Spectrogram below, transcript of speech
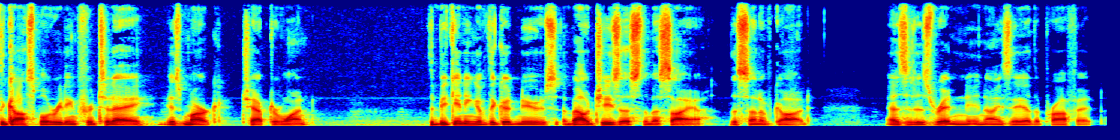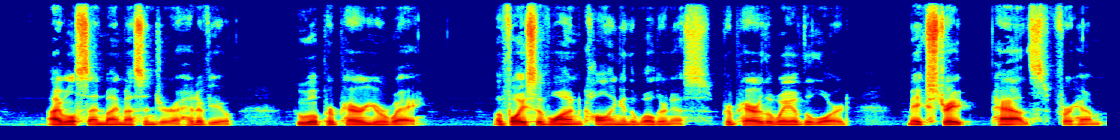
The Gospel reading for today is Mark chapter 1. The beginning of the good news about Jesus the Messiah, the Son of God. As it is written in Isaiah the prophet, I will send my messenger ahead of you, who will prepare your way. A voice of one calling in the wilderness, Prepare the way of the Lord, make straight paths for him.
